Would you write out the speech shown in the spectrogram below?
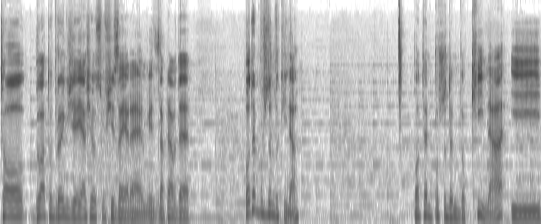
to była to broń, gdzie ja się osobiście zajarałem, więc naprawdę potem poszedłem do kina. Potem poszedłem do kina i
